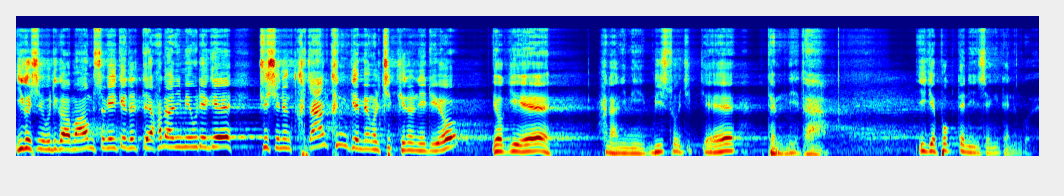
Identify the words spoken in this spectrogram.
이것이 우리가 마음속에 있게 될 때 하나님이 우리에게 주시는 가장 큰 계명을 지키는 일이요 여기에 하나님이 미소 짓게 됩니다. 이게 복된 인생이 되는 거예요.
